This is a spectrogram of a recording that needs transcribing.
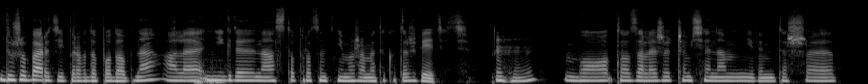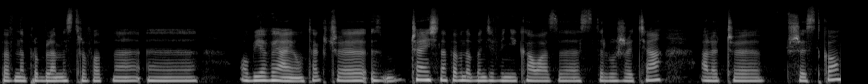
Dużo bardziej prawdopodobne, ale mhm. nigdy na 100% nie możemy tego też wiedzieć. Mhm. Bo to zależy, czym się nam, nie wiem, też e, pewne problemy zdrowotne yy, objawiają, tak? Czy część na pewno będzie wynikała ze stylu życia, ale czy wszystko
